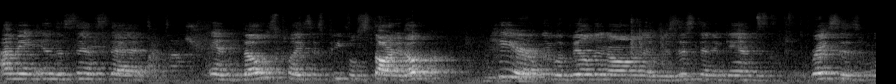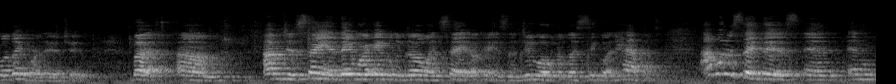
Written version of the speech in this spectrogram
I mean, in the sense that in those places, people started over. Here, we were building on and resisting against racism, well, they were there too. But um, I'm just saying, they were able to go and say, okay, it's a do-over, let's see what happens. I want to say this, and, and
